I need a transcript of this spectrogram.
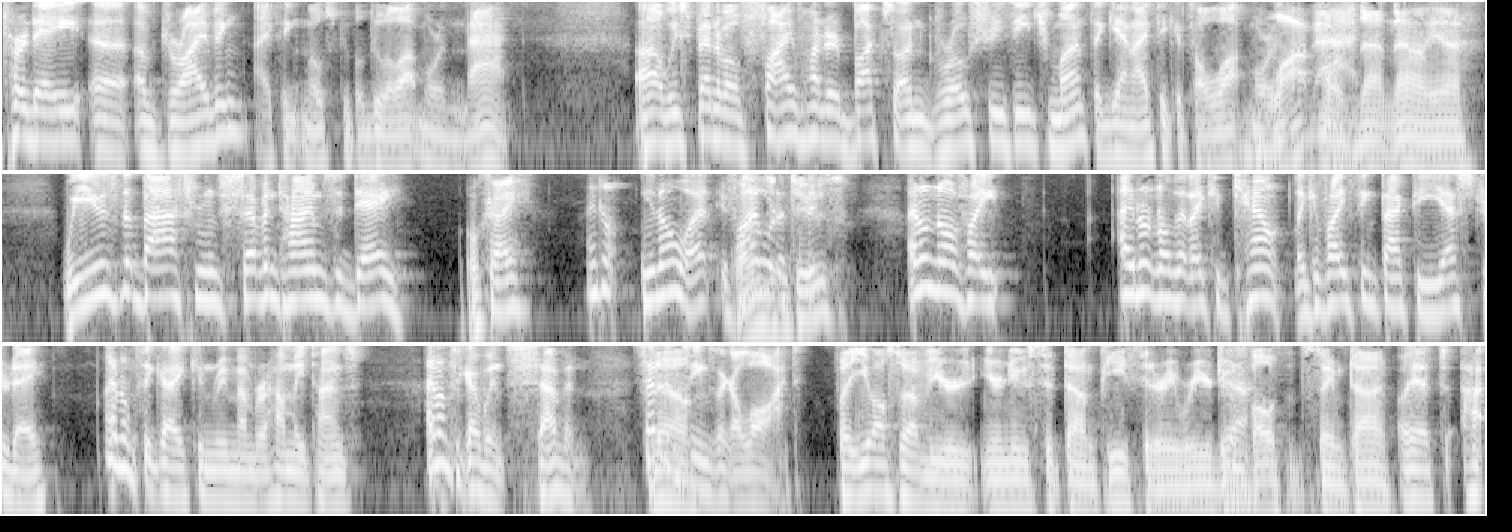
per day uh, of driving. I think most people do a lot more than that. Uh, we spend about 500 bucks on groceries each month. Again, I think it's a lot more A lot than more than that now. Yeah. We use the bathroom seven times a day. Okay. I don't. You know what? If I would have, twos? I don't know if I, I don't know that I could count. Like if I think back to yesterday, I don't think I can remember how many times. I don't think I went seven. Seven No. seems like a lot. But you also have your your new sit down pee theory where you're doing Yeah. both at the same time. Oh yeah, I,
